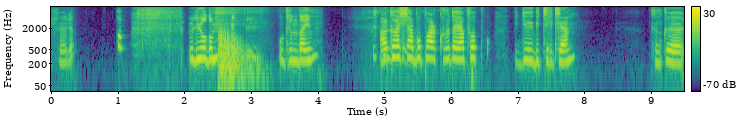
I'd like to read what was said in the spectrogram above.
Şöyle. Hop. Ölüyordum. Ucundayım. Arkadaşlar bu parkuru da yapıp videoyu bitireceğim. Çünkü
